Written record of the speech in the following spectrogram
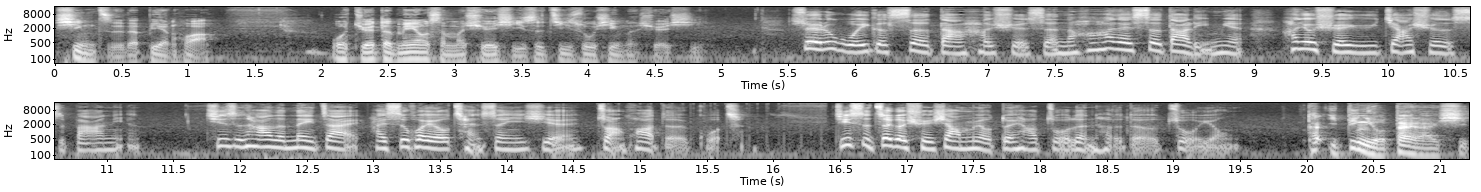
性质的变化。我觉得没有什么学习是技术性的学习。所以，如果一个社大的学生，然后他在社大里面，他就学瑜伽学了十八年，其实他的内在还是会有产生一些转化的过程，即使这个学校没有对他做任何的作用，他一定有带来新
